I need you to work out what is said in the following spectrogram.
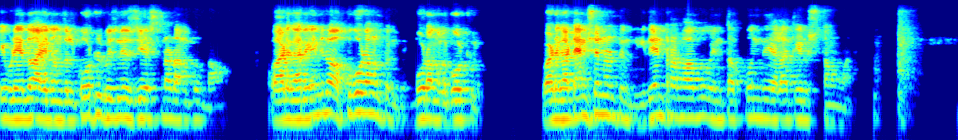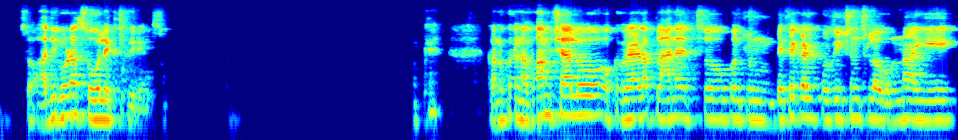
ఇప్పుడు ఏదో ఐదు వందల కోట్లు బిజినెస్ చేస్తున్నాడు అనుకుంటాం వాడి గారి రేంజ్లో అప్పు కూడా ఉంటుంది. మూడు వందల కోట్లు. వాడికి ఆ టెన్షన్ ఉంటుంది. ఇదేంట్రా బాబు? ఇంత తప్పు ఉంది. ఎలా తీరుస్తాము అని. సో అది కూడా సోల్ ఎక్స్పీరియన్స్. ఓకే? కనుక నవాంశాలు ఒకవేళ ప్లానెట్స్ కొంచెం డిఫికల్ట్ పొజిషన్స్లో ఉన్నాయి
